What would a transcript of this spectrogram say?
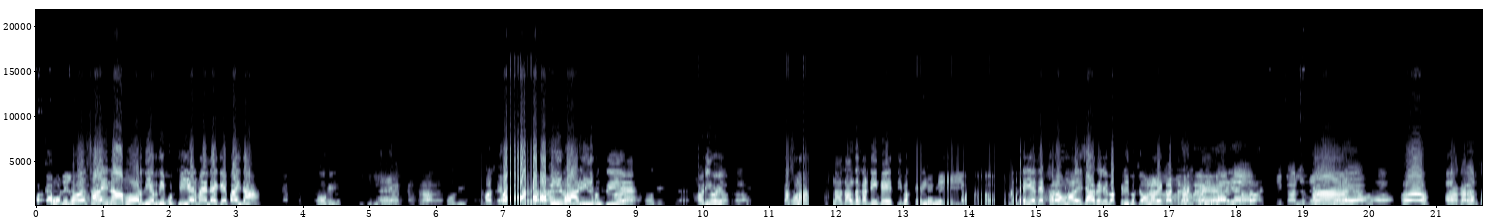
ਪੱਕਾ ਮੁੱਲ ਹੀ ਓਏ ਸਾਈ ਨਾ ਮੋੜਦੀ ਆਪਦੀ ਪੁੱਠੀ ਯਾਰ ਮੈਂ ਲੈ ਕੇ ਭਜਦਾ ਹੋ ਗਈ। ਹੋ ਗਈ। ਵੀ ਮਾੜੀ ਹੁੰਦੀ ਹੈ ਹੋ ਗਈ। ਖੜੀ ਹੋਏ। ਕਸਣਾ ਨਾ ਦੰਦ ਕੱਢੀ ਬੇਇੱਜ਼ਤੀ ਬੱਕਰੀ। ਇਹ ਇੱਥੇ ਖੜਾਉਣ ਵਾਲੇ ਜ਼ਿਆਦੇ ਨੇ ਬੱਕਰੀ ਬਕਾਉਣ ਵਾਲੇ ਘੱਟ ਨੇ। ਇਹ ਗੱਲ ਸਹੀ ਹਾਂ। ਓ ਆ ਕਰ ਹੱਥ।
